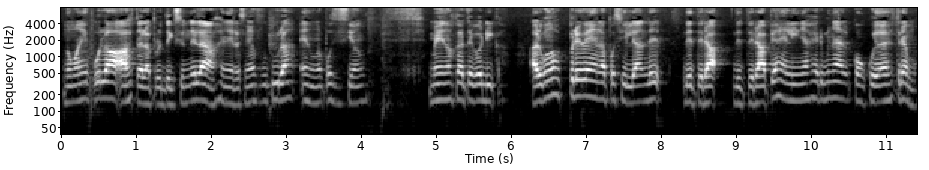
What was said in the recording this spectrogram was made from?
no manipulado hasta la protección de las generaciones futuras en una posición menos categórica. Algunos prevén la posibilidad de, de, terapias en línea germinal con cuidado extremo.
